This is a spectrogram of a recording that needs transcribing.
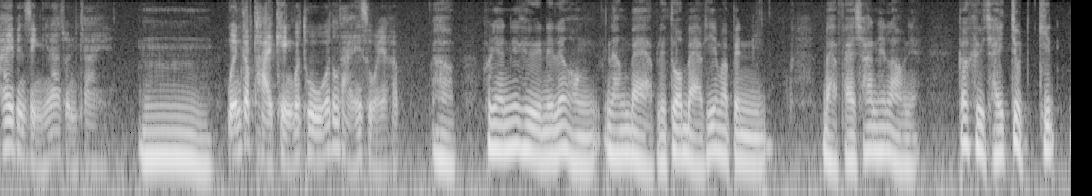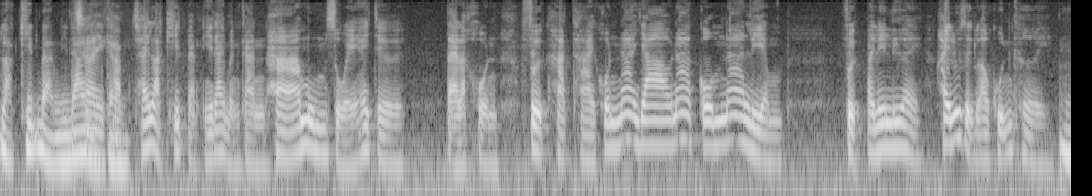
ให้เป็นสิ่งที่น่าสนใจอืมเหมือนกับถ่ายเข่งประทูก็ต้องถ่ายให้สวยอะครับ ครับเพราะฉะนั้นก็คือในเรื่องของนางแบบหรือตัวแบบที่จะมาเป็นแบบแฟชั่นให้เราเนี่ยก็คือใช้จุดคิดหลักคิดแบบนี้ได้ใช่เหมือนคกัรันบใช้หลักคิดแบบนี้ได้เหมือนกัน หามุมสวยให้เจอแต่ละคน ฝึกหัดถ่ายคนหน้ายาว หน้ากลมหน้าเหลี่ยม ฝึกไปเรื่อยๆ ให้รู้สึกเราคุ้นเคยอื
